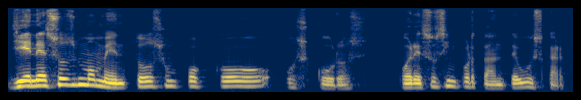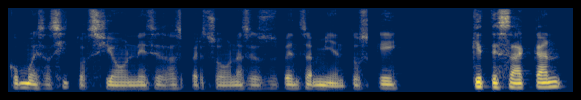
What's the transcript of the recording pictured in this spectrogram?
Y en esos momentos un poco oscuros, por eso es importante buscar como esas situaciones, esas personas, esos pensamientos que, que te sacan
